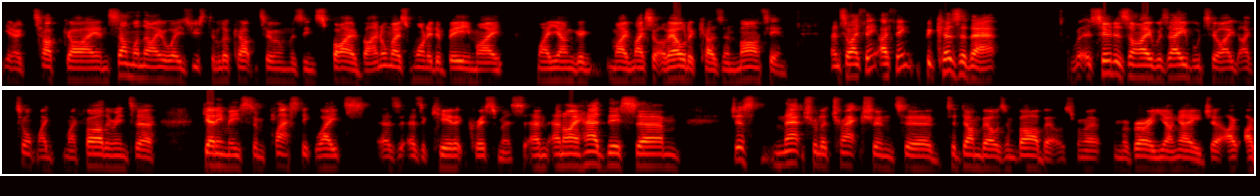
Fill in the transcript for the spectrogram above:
you know, tough guy and someone that I always used to look up to and was inspired by and almost wanted to be my, my younger, my, my sort of elder cousin, Martin. And so I think, I think because of that, as soon as I was able to, I, I taught my, my father into getting me some plastic weights as, as a kid at Christmas. And, and I had this, um, just natural attraction to, to dumbbells and barbells from a, from a very young age. I, I,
